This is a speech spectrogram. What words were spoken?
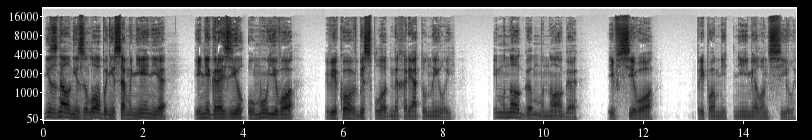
не знал ни злобы, ни сомнения и не грозил уму его веков бесплодных ряд унылый, и много-много, и всего припомнить не имел он силы.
